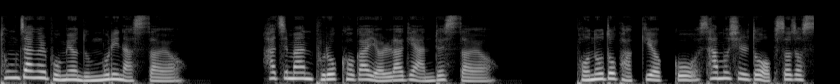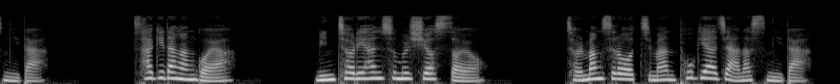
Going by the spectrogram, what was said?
통장을 보며 눈물이 났어요. 하지만 브로커가 연락이 안 됐어요. 번호도 바뀌었고 사무실도 없어졌습니다. 사기당한 거야. 민철이 한숨을 쉬었어요. 절망스러웠지만 포기하지 않았습니다.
